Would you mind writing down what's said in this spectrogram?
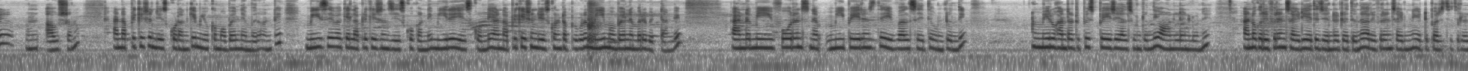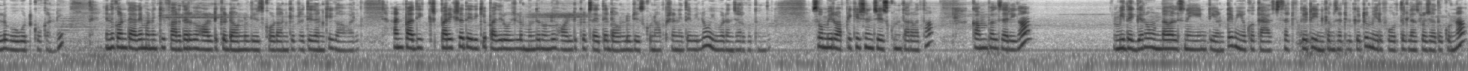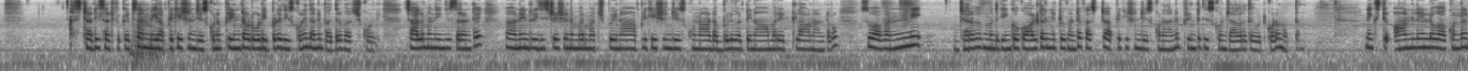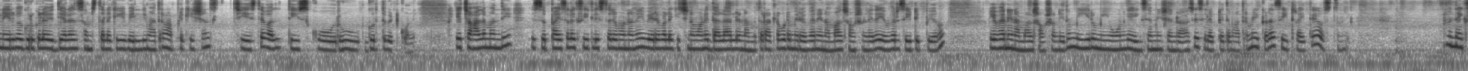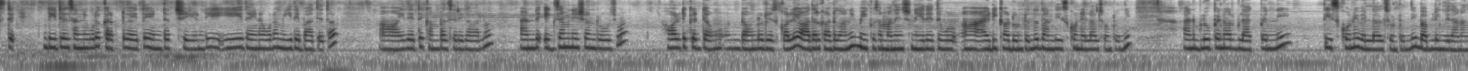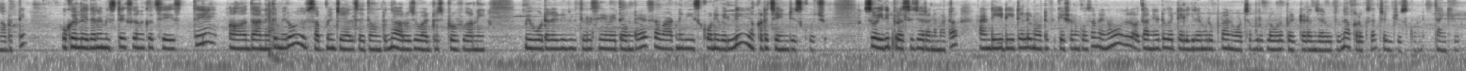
అవసరం. అండ్ అప్లికేషన్ చేసుకోవడానికి మీ యొక్క మొబైల్ నెంబర్ అంటే మీ సేవకి వెళ్ళి అప్లికేషన్ చేసుకోకండి మీరే చేసుకోండి. అండ్ అప్లికేషన్ చేసుకునేటప్పుడు కూడా మీ మొబైల్ నెంబరే పెట్టండి. అండ్ మీ ఫోరెన్స్ మీ పేరెంట్స్దే ఇవ్వాల్సి అయితే ఉంటుంది. మీరు హండ్రెడ్ రూపీస్ పే చేయాల్సి ఉంటుంది ఆన్లైన్లోనే. అండ్ ఒక రిఫరెన్స్ ఐడి అయితే జనరేట్ అవుతుంది. ఆ రిఫరెన్స్ ఐడిని ఎట్టి పరిస్థితులలో పోగొట్టుకోకండి. ఎందుకంటే అదే మనకి ఫర్దర్గా హాల్ టికెట్ డౌన్లోడ్ చేసుకోవడానికి ప్రతిదానికి కావాలి. అండ్ పది పరీక్ష తేదీకి పది రోజుల ముందు నుండి హాల్ టికెట్స్ అయితే డౌన్లోడ్ చేసుకునే ఆప్షన్ అయితే వీళ్ళు ఇవ్వడం జరుగుతుంది. సో మీరు అప్లికేషన్ చేసుకున్న తర్వాత కంపల్సరీగా మీ దగ్గర ఉండవలసిన ఏంటి అంటే మీ యొక్క క్యాస్ట్ సర్టిఫికేట్ ఇన్కమ్ సర్టిఫికేట్ మీరు ఫోర్త్ క్లాస్లో చదువుకున్న స్టడీ సర్టిఫికేట్స్ అండ్ మీరు అప్లికేషన్ చేసుకున్న ప్రింట్అవుట్ కూడా ఇప్పుడే తీసుకొని దాన్ని భద్రపరచుకోండి. చాలామంది ఏం చేస్తారంటే నేను రిజిస్ట్రేషన్ నెంబర్ మర్చిపోయినా అప్లికేషన్ చేసుకున్నా డబ్బులు కట్టినా మరి ఎట్లా? అని అంటారు. సో అవన్నీ జరగక ముందుకి ఇంకొక ఆల్టర్నేటివ్ కంటే ఫస్ట్ అప్లికేషన్ చేసుకున్న దాన్ని ప్రింట్ తీసుకొని జాగ్రత్తగా పెట్టుకోవడం మొత్తం నెక్స్ట్ ఆన్లైన్లో కాకుండా నేరుగా గురుకుల విద్యాలయ సంస్థలకి వెళ్ళి మాత్రం అప్లికేషన్స్ చేస్తే వాళ్ళు తీసుకోరు. గుర్తుపెట్టుకోండి. ఇక చాలామంది పైసలకు సీట్లు ఇస్తారేమోనని వేరే వాళ్ళకి ఇచ్చినామని దళారులే నమ్ముతారు. అట్లా కూడా మీరు ఎవరిని నమ్మాల్సిన అవసరం లేదు. ఎవరు సీట్ ఇప్పారు ఎవరిని నమ్మాల్సిన అవసరం లేదు. మీరు మీ ఓన్గా ఎగ్జామినేషన్ రాసి సెలెక్ట్ అయితే మాత్రమే ఇక్కడ సీట్ అయితే వస్తుంది. నెక్స్ట్ డీటెయిల్స్ అన్నీ కూడా కరెక్ట్గా అయితే ఎంటర్ చేయండి. ఏదైనా కూడా మీదే బాధ్యత. ఇదైతే కంపల్సరీగా వాళ్ళు. అండ్ ఎగ్జామినేషన్ రోజు హాల్ టికెట్ డౌన్ డౌన్లోడ్ చేసుకోవాలి. ఆధార్ కార్డు కానీ మీకు సంబంధించిన ఏదైతే ఐడి కార్డు ఉంటుందో దాన్ని తీసుకొని వెళ్ళాల్సి ఉంటుంది. And blue pen or black పెన్ని తీసుకొని వెళ్ళాల్సి ఉంటుంది బబ్లింగ్ విధానం కాబట్టి. ఒకవేళ ఏదైనా మిస్టేక్స్ కనుక చేస్తే దాన్ని అయితే మీరు సబ్మిట్ చేయాల్సి అయితే ఉంటుంది. ఆ రోజు అడ్రస్ ప్రూఫ్ కానీ మీ ఓటర్ ఐడి డీటెయిల్స్ ఏవైతే ఉంటాయో సో వాటిని తీసుకొని వెళ్ళి అక్కడ చేంజ్ చేసుకోవచ్చు. సో ఇది ప్రొసీజర్ అనమాట అండ్ ఈ డీటెయిల్ నోటిఫికేషన్ కోసం నేను తన్యటుగా టెలిగ్రామ్ గ్రూప్లో అండ్ వాట్సాప్ గ్రూప్లో కూడా పెట్టడం జరుగుతుంది. అక్కడ ఒకసారి చెక్ చేసుకోండి. Thank you.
